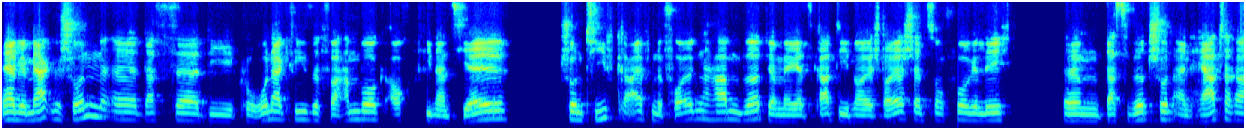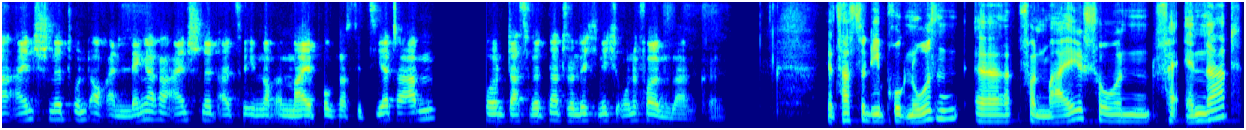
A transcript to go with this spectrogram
Ja, wir merken schon, äh, dass äh, die Corona-Krise für Hamburg auch finanziell schon tiefgreifende Folgen haben wird. Wir haben ja jetzt gerade die neue Steuerschätzung vorgelegt. Ähm, das wird schon ein härterer Einschnitt und auch ein längerer Einschnitt, als wir ihn noch im Mai prognostiziert haben. Und das wird natürlich nicht ohne Folgen bleiben können. Jetzt hast du die Prognosen äh, von Mai schon verändert.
